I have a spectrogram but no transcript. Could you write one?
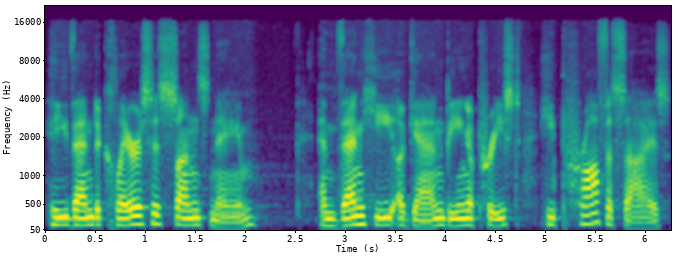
he then declares his son's name. And then he, again, being a priest, he prophesies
